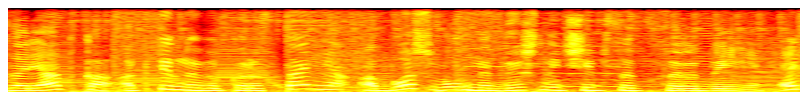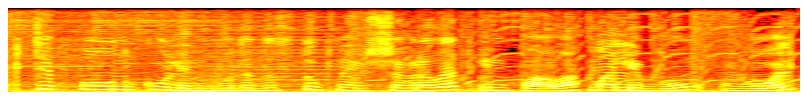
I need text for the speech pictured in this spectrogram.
зарядка, активне використання або ж вогнедишний чіпсет всередині. Active Phone Cooling буде доступний в Chevrolet Impala, Malibu, Volt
